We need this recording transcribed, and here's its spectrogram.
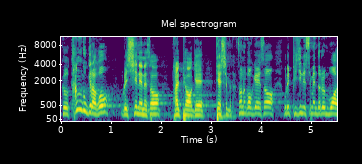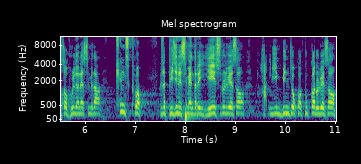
그 강국이라고 우리 CNN에서 발표하게 됐습니다. 저는 거기에서 우리 비즈니스맨들을 모아서 훈련했습니다. 킹스 클럽. 그래서 비즈니스맨들이 예수를 위해서 이 민족과 국가를 위해서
